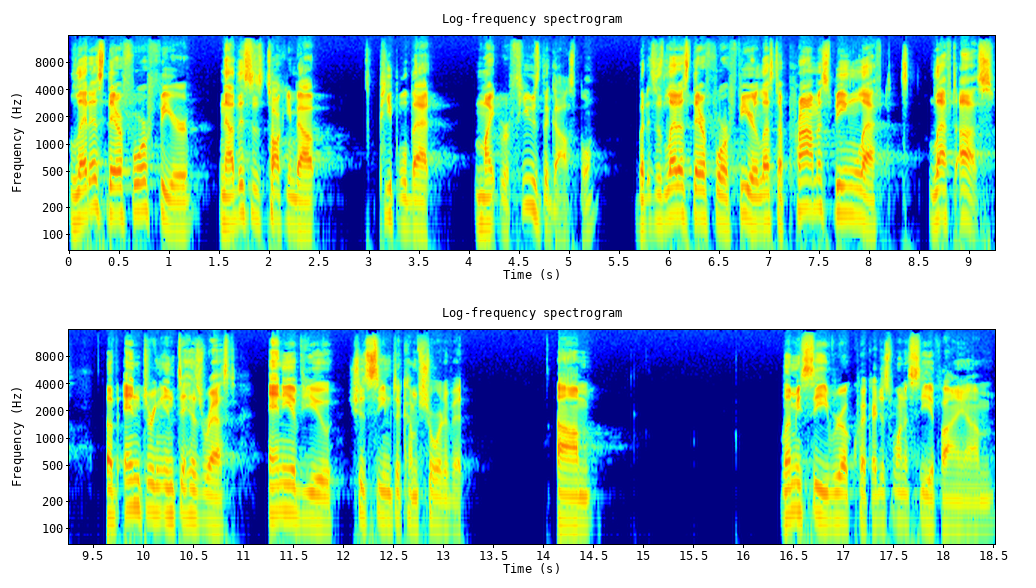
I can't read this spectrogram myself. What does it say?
Let us therefore fear. Now, this is talking about people that might refuse the gospel, but it says, Let us therefore fear, lest a promise being left, left us of entering into his rest, any of you should seem to come short of it. Um, let me see real quick. I just want to see if I um,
